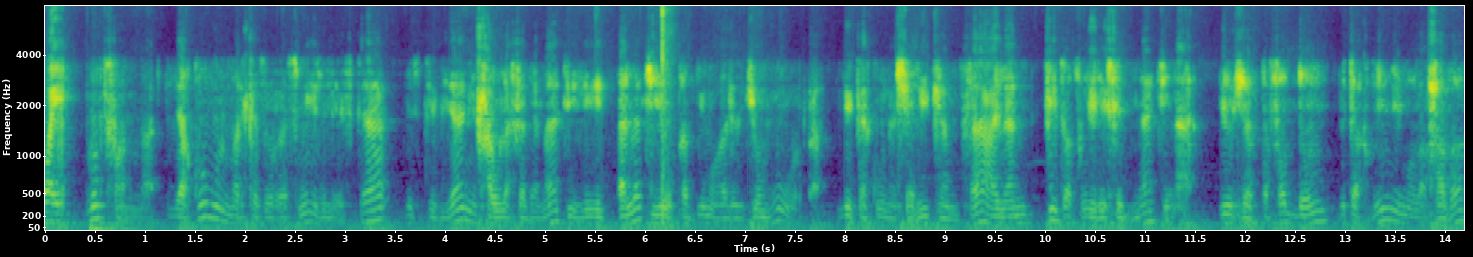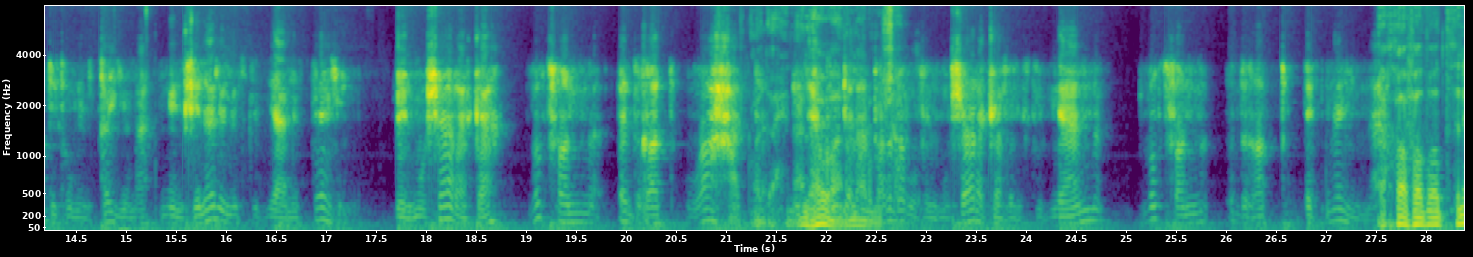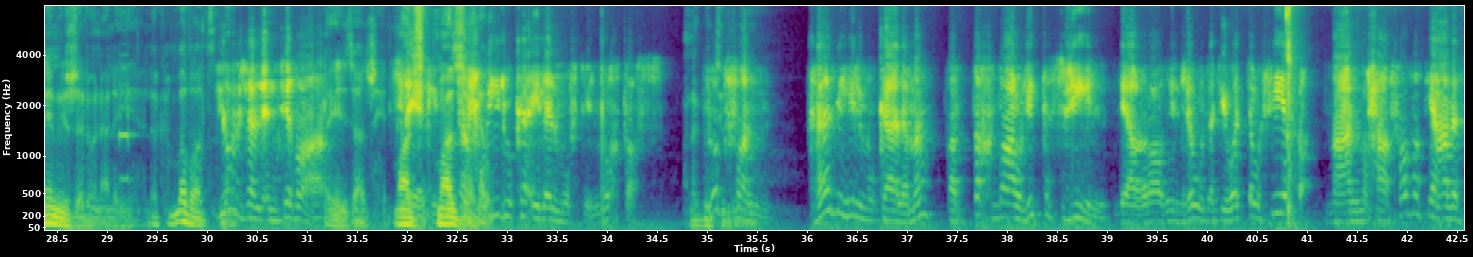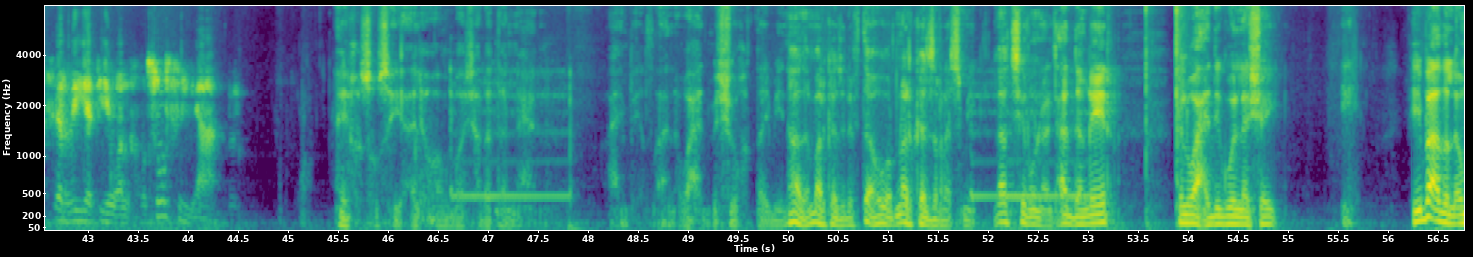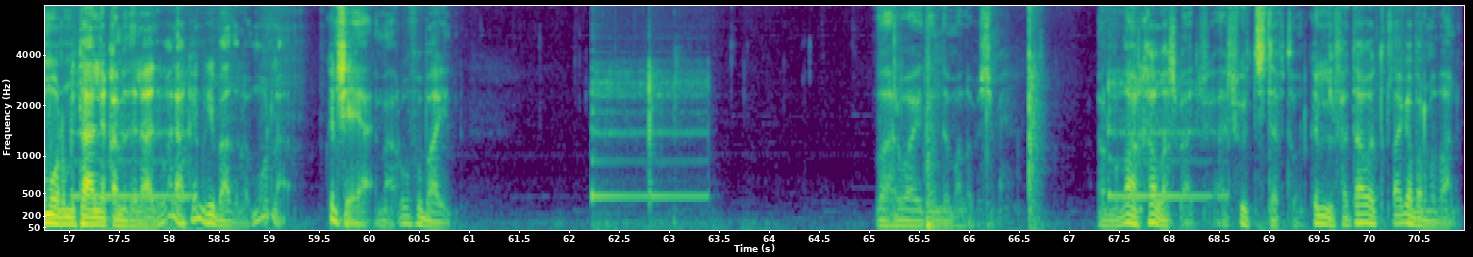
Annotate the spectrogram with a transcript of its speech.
ولطفا يقوم المركز الرسمي للإفتاء باستبيان حول خدماته التي يقدمها للجمهور لتكون شريكا فاعلا في تطوير خدماتنا. يرجى التفضل بتقديم ملاحظاتكم القيمة من خلال الاستبيان التالي. للمشاركة لطفا اضغط واحد. على الهواء مرة ترغب في المشاركة في الاستبيان لطفا اضغط اثنين. أخاف أضغط اثنين ويزعلون علي. لكن بضغط اثنين يرجى الانتظار. إي زازين ما ما تحويلك إلى المفتي المختص. لطفا هذه المكالمة قد تخضع للتسجيل لأغراض الجودة والتوثيق مع المحافظة على السرية والخصوصية. هي خصوصية على الهواء مباشرة نحن لنا واحد من الشيوخ الطيبين. هذا مركز الإفتاء هو المركز الرسمي. لا تصيرون عند حد غير كل واحد يقول لنا شيء. إيه. في بعض الأمور متعلقة مثل هذه ولكن في بعض الأمور لا. كل شيء معروف وباين. ظاهر وايد عندهم الله باسمه رمضان خلص بعد. شو تستفتون؟ كل الفتاوى تطلع قبل رمضان.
